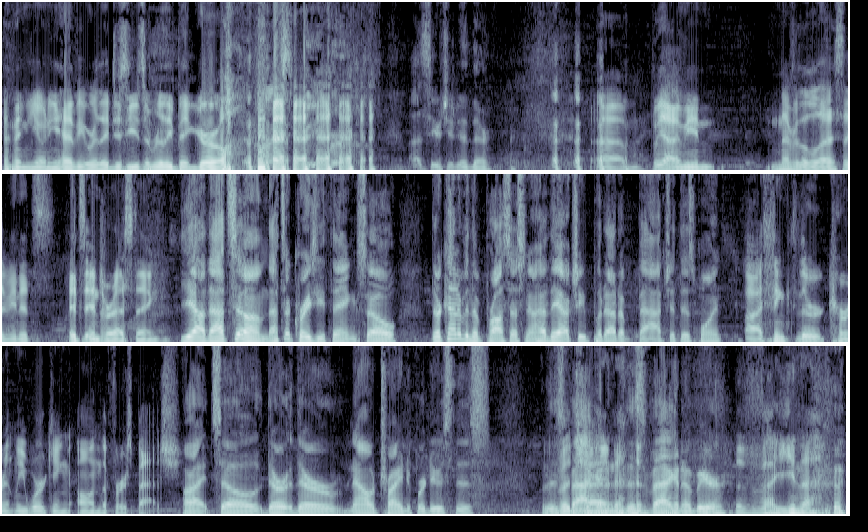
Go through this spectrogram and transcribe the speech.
and then Yoni Heavy, where they just use a really big girl. I see what you did there. um, but yeah, I mean, nevertheless, I mean it's it's interesting. Yeah, that's um, that's a crazy thing. So they're kind of in the process now. Have they actually put out a batch at this point? I think they're currently working on the first batch. All right, so they're they're now trying to produce this this Vagina. vagina this vagina beer, The vagina.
